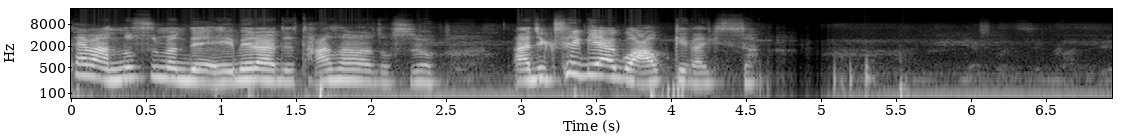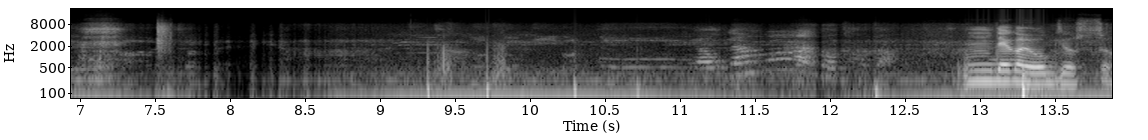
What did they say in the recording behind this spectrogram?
템 안 넣었으면 내 에메랄드 다 사라졌어. 아직 3개하고 9개가 있어. 응, 내가 여기였어.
